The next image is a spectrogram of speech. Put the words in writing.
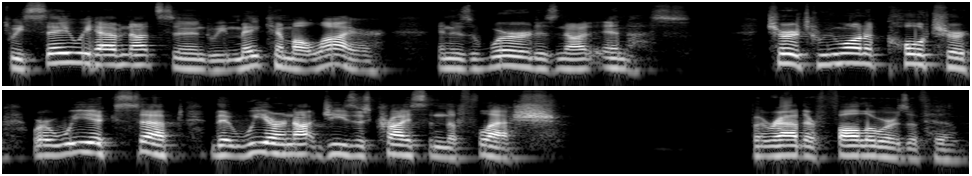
If we say we have not sinned, we make him a liar, and his word is not in us. Church, we want a culture where we accept that we are not Jesus Christ in the flesh, but rather followers of him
